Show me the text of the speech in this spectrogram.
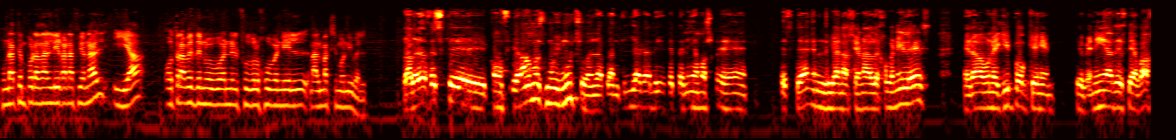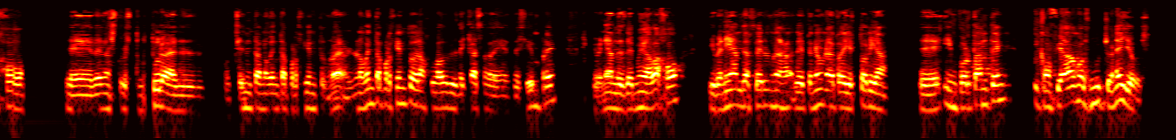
una temporada en Liga Nacional y ya otra vez de nuevo en el fútbol juvenil al máximo nivel. La verdad es que confiábamos muy mucho en la plantilla que, teníamos eh, este año en Liga Nacional de Juveniles. Era un equipo que, venía desde abajo eh, de nuestra estructura, el 80-90%, el 90% eran jugadores de casa de, siempre, que venían desde muy abajo y venían de, hacer una, de tener una trayectoria eh, importante y confiábamos mucho en ellos.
